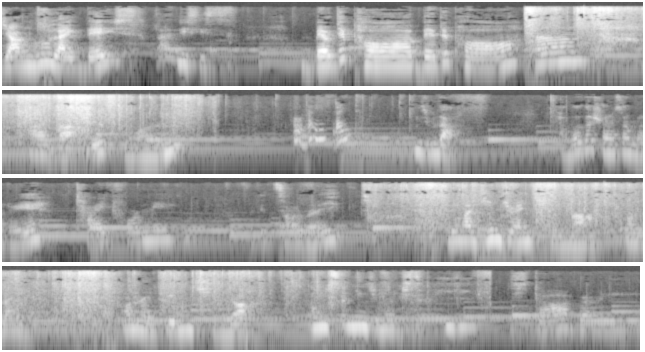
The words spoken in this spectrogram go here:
jungle like this and this is beautiful beautiful and I got this one 이집니다 단어다 숑사마리 tight for me but it's alright 그리고 gym joint 봐 online online 김치야 엄청 주문했어 strawberry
